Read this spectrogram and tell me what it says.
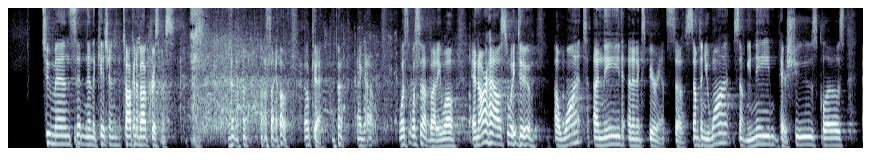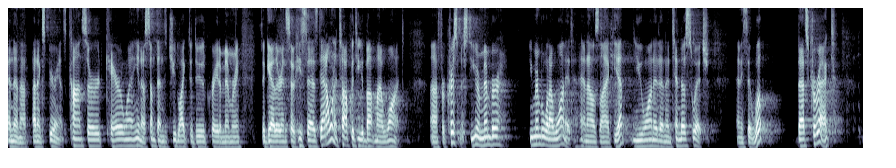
Two men sitting in the kitchen talking about Christmas. I was like, oh, okay. I got, what's, what's up, buddy? Well, in our house, we do a want, a need, and an experience. So something you want, something you need, pair of shoes, clothes, and then a, an experience. Concert, caroling, you know, something that you'd like to do to create a memory together. And so he says, Dad, I want to talk with you about my want uh, for Christmas. Do you remember? Do you remember what I wanted? And I was like, Yep, you wanted a Nintendo Switch. And he said, Whoop, that's correct.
